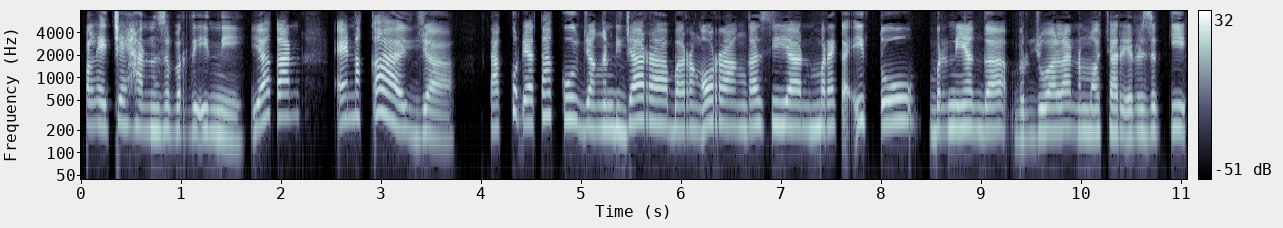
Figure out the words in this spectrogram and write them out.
pelecehan seperti ini. Ya kan? Enak aja. Takut ya takut, jangan dijara barang orang, kasihan. Mereka itu berniaga, berjualan, mau cari rezeki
